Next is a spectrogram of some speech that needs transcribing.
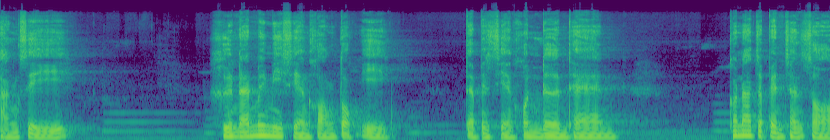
ถังสี คืนนั้นไม่มีเสียงของตกอีก แต่เป็นเสียงคนเดินแทน ก็น่าจะเป็นชั้นสอง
